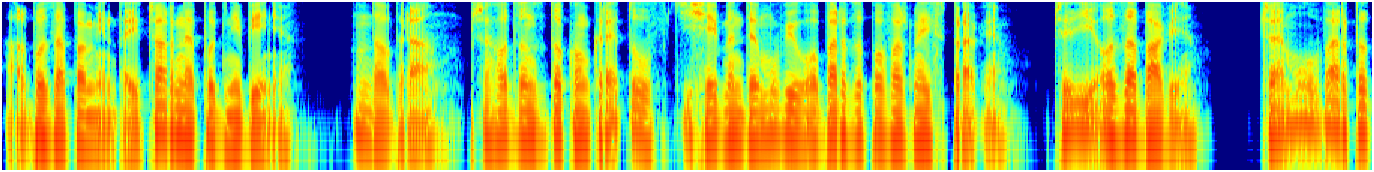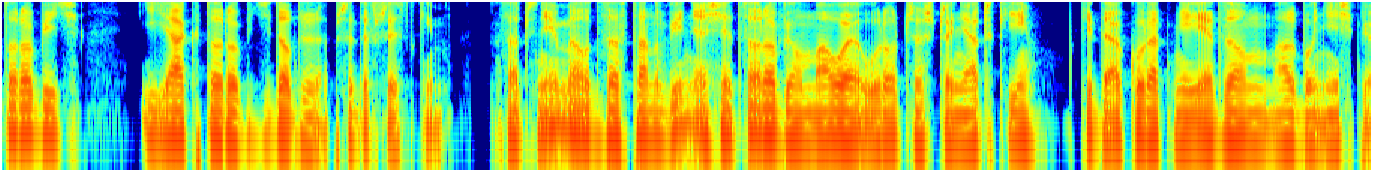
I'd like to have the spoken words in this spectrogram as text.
albo zapamiętaj czarne podniebienie. Dobra, przechodząc do konkretów, dzisiaj będę mówił o bardzo poważnej sprawie, czyli o zabawie. Czemu warto to robić i jak to robić dobrze przede wszystkim. Zaczniemy od zastanowienia się, co robią małe, urocze szczeniaczki, kiedy akurat nie jedzą albo nie śpią.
